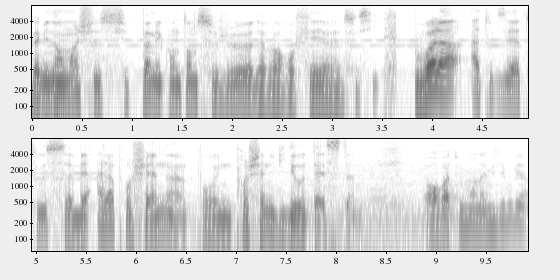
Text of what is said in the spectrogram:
Mais non, moi je suis pas mécontent de ce jeu, euh, d'avoir refait euh, ceci. Voilà, à toutes et à tous, ben, à la prochaine pour une prochaine vidéo test. Au revoir tout le monde, amusez-vous bien.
